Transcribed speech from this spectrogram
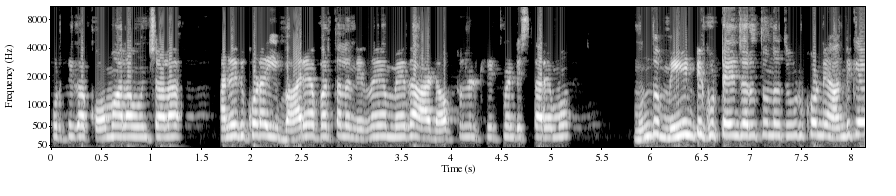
పూర్తిగా కోమాలో ఉంచాలా? అనేది కూడా ఈ భార్యాభర్తల నిర్ణయం మీద ఆ డాక్టర్లు ట్రీట్మెంట్ ఇస్తారేమో. ముందు మీ ఇంటి గుట్ట ఏం జరుగుతుందో చూడుకోండి. అందుకే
